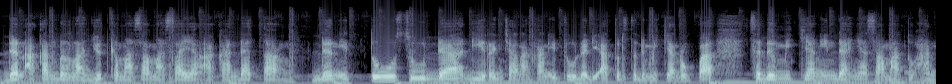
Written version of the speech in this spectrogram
dan akan berlanjut ke masa-masa yang akan datang. Dan itu sudah direncanakan itu sudah diatur sedemikian rupa sedemikian indahnya sama Tuhan.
